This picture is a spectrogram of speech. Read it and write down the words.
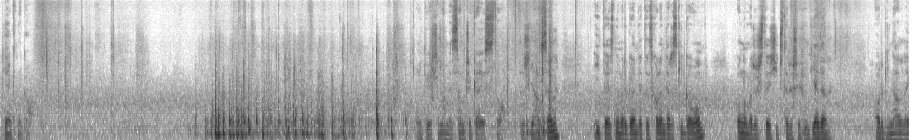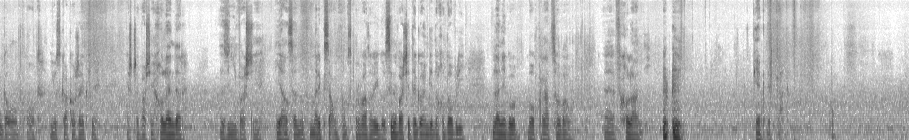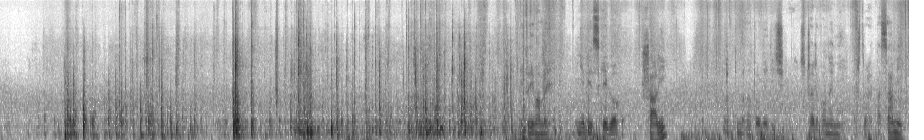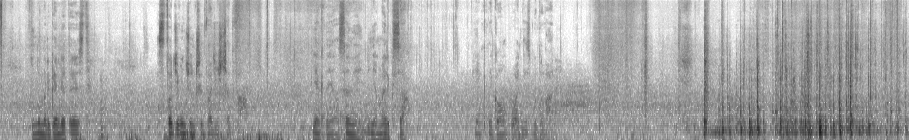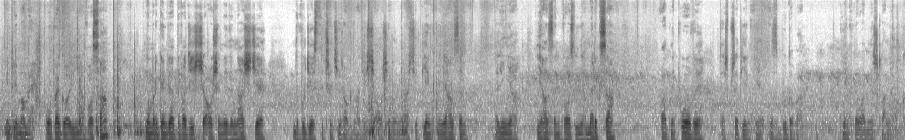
Piękny go. I tu jeszcze mamy samczyka, jest to też Jansen. I to jest numer gołębia, to jest holenderski gołąb o numerze 4461. Oryginalny gołąb od Juska Korzekwy. Jeszcze właśnie Holender z linii właśnie Jansenów Merksa. On tam sprowadzał jego syn właśnie te gołębie do hodowli dla niego, bo pracował w Holandii. Piękny ptak. I tutaj mamy niebieskiego szali. Taki można powiedzieć z czerwonymi też trochę pasami. I numer gębia to jest 19322. Piękne Janseny, linia Merksa. Piękny gołąb, ładnie zbudowany. I tutaj mamy połowego linia Wosa. Numer gębia 2811 23 rok 2811 piękny Jansen linia Jansen Wos linia Merksa ładne płowy też przepięknie zbudowany piękne ładne szklane oko.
